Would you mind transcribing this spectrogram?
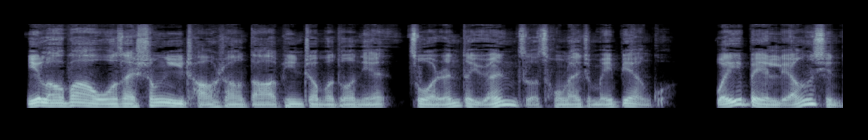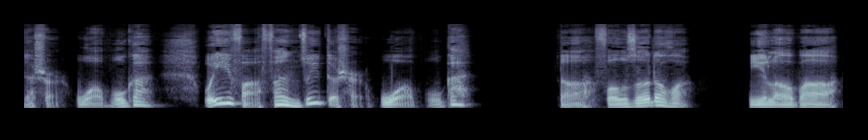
你老爸我在生意场上打拼这么多年，做人的原则从来就没变过。违背良心的事儿我不干，违法犯罪的事儿我不干。啊，否则的话，你老爸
